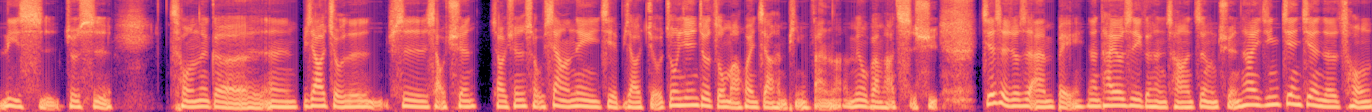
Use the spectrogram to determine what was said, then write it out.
历史就是。从那个嗯比较久的是小泉，小泉首相那一届比较久，中间就走马换将很频繁了，没有办法持续。接着就是安倍，那他又是一个很长的政权，他已经渐渐的从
